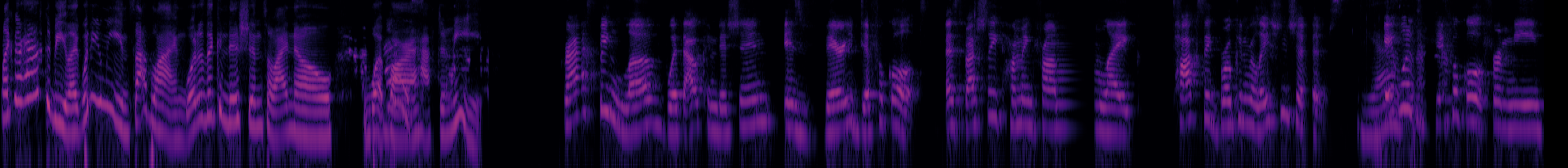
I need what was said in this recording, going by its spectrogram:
Like there have to be like what do you mean? Stop lying. What are the conditions so i know what bar i have to meet grasping love without condition is very difficult, especially coming from like toxic broken relationships. Yeah. It was difficult for me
